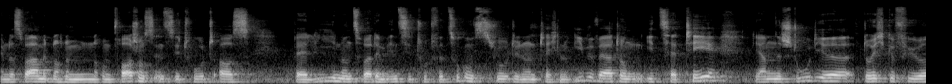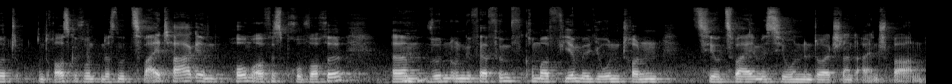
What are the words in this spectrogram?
das war mit noch einem, noch einem Forschungsinstitut aus Berlin und zwar dem Institut für Zukunftsstudien und Technologiebewertung IZT. Die haben eine Studie durchgeführt und herausgefunden, dass nur zwei Tage im Homeoffice pro Woche ähm, mhm. würden ungefähr 5,4 Millionen Tonnen CO2-Emissionen in Deutschland einsparen.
